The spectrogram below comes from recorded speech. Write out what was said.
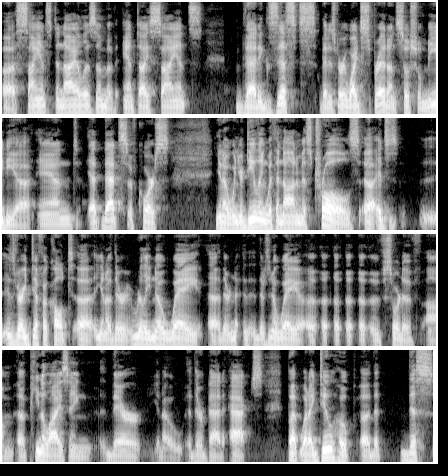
uh, science denialism, of anti science that exists, that is very widespread on social media. And that's, of course, you know, when you're dealing with anonymous trolls, uh, it's it's very difficult. Uh, you know, there really no way uh, there there's no way uh, uh, uh, of sort of um, penalizing their you know their bad acts. But what I do hope that this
